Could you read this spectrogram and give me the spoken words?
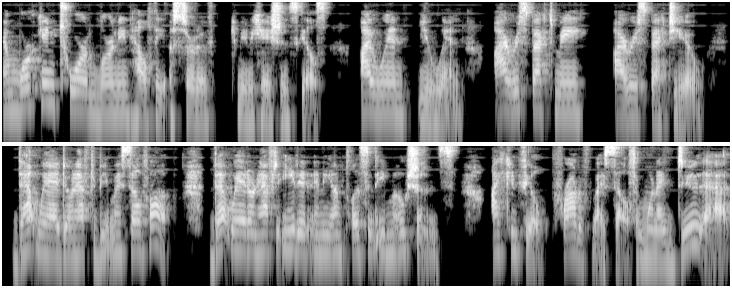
And working toward learning healthy, assertive communication skills. I win, you win. I respect me, I respect you. That way I don't have to beat myself up. That way I don't have to eat at any unpleasant emotions. I can feel proud of myself. And when I do that,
